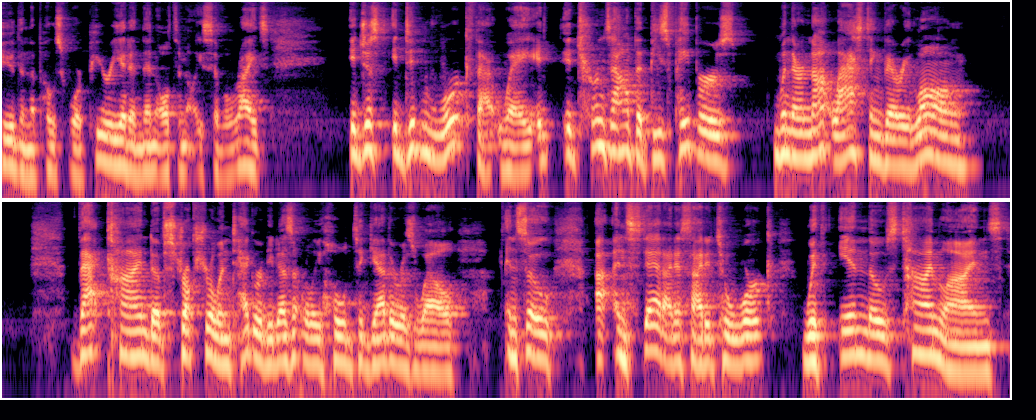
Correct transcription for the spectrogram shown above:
II, then the post war period, and then ultimately civil rights. It just it didn't work that way. It, it turns out that these papers, when they're not lasting very long, that kind of structural integrity doesn't really hold together as well and so uh, instead, I decided to work within those timelines,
